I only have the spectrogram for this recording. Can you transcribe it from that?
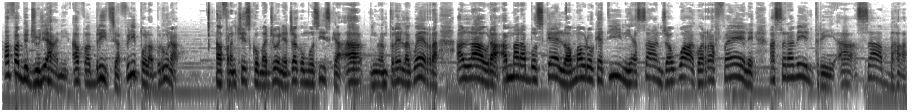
a Fabio Giuliani, a Fabrizio, a Filippo Labruna a Francesco Magioni, a Giacomo Sisca, a Antonella Guerra, a Laura, a Mara Boschello, a Mauro Catini, a Sangia, a Waco, a Raffaele, a Sara Veltri, a Sabba,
